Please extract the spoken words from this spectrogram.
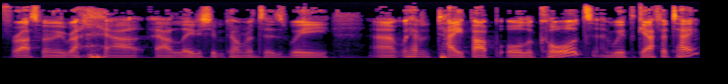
for us when we run our, our leadership conferences, we um, we have to tape up all the cords with gaffer tape.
